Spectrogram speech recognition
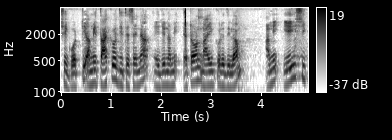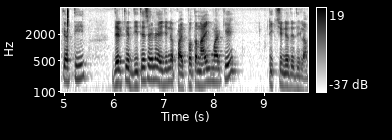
সেই গড়টি আমি তাকেও দিতে চাই না, এই জন্য আমি এটাও নাই করে দিলাম। আমি এই শিক্ষার্থীদেরকে দিতে চাই না, এই জন্য প্রাপ্যতা নাই মার্কে টিক চিহ্ন দিয়ে দিলাম।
